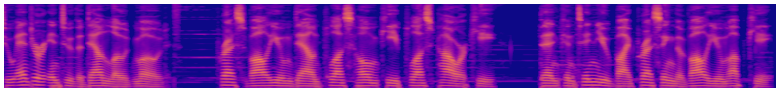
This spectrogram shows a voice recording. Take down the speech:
To enter into the download mode, press volume down plus home key plus power key, then continue by pressing the volume up key.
